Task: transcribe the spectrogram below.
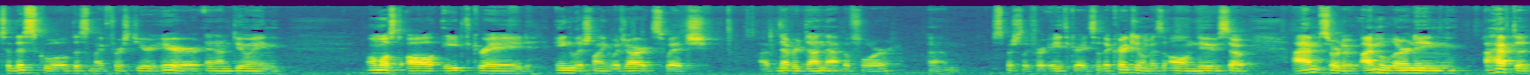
to this school. This is my first year here, and I'm doing almost all eighth grade English language arts, which I've never done that before, um, especially for eighth grade. So the curriculum is all new. So I'm sort of I'm learning. I have to,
